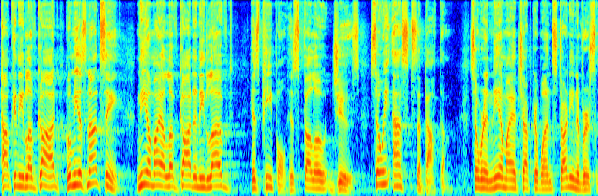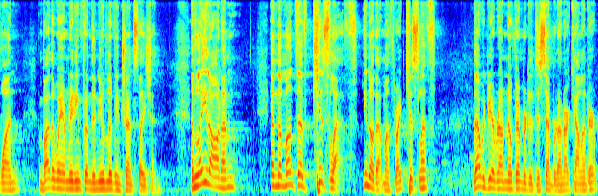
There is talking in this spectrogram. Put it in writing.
how can he love God whom he has not seen? Nehemiah loved God and he loved his people, his fellow Jews. So he asks about them. So we're in Nehemiah chapter 1, starting in verse 1. And by the way, I'm reading from the New Living Translation. In late autumn, in the month of Kislev, you know that month, right? Kislev? That would be around November to December on our calendar.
